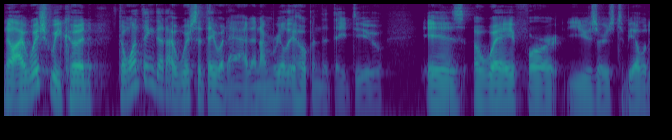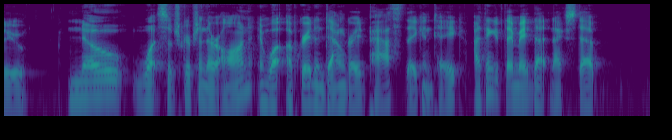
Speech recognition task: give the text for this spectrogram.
No, I wish we could. The one thing that I wish that they would add, and I'm really hoping that they do, is a way for users to be able to know what subscription they're on and what upgrade and downgrade paths they can take. I think if they made that next step,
